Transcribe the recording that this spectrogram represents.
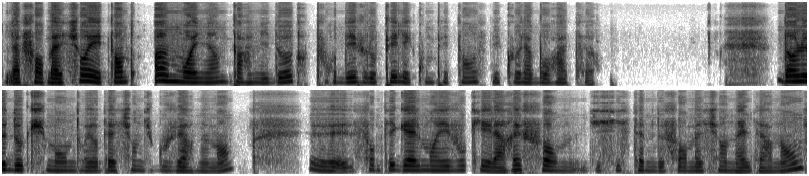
la formation étant un moyen parmi d'autres pour développer les compétences des collaborateurs. Dans le document d'orientation du gouvernement, euh, sont également évoquées la réforme du système de formation en alternance,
